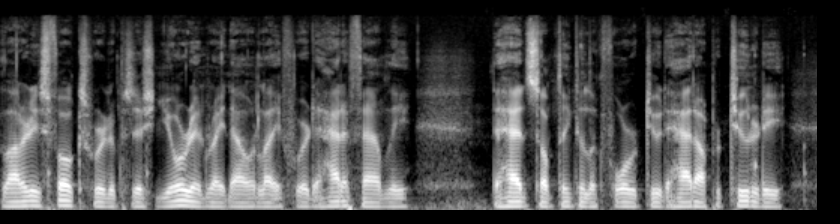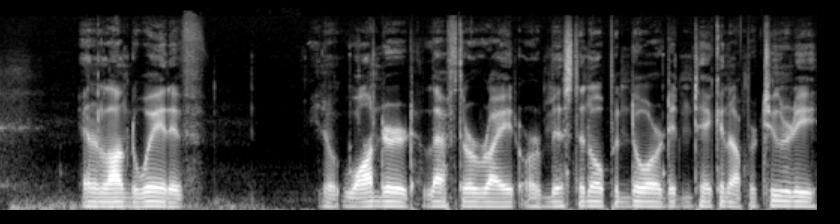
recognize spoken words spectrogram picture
a lot of these folks were in a position you're in right now in life where they had a family, they had something to look forward to, they had opportunity, and along the way they've, you know, wandered left or right or missed an open door, didn't take an opportunity,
